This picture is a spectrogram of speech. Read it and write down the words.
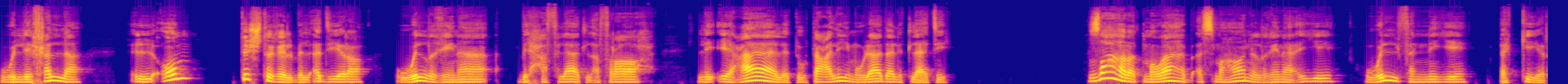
واللي خلى الأم تشتغل بالأديرة والغناء بحفلات الأفراح لإعالة وتعليم أولادها الثلاثي ظهرت مواهب أسمهان الغنائية والفنية بكير.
